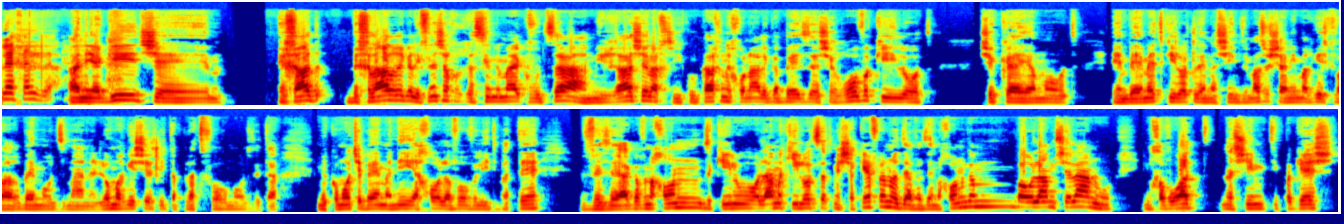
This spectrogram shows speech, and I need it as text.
לך על זה. אני אגיד שאחד, בכלל רגע לפני שאנחנו נכנסים למאי הקבוצה, האמירה שלך שהיא כל כך נכונה לגבי זה שרוב הקהילות שקיימות הן באמת קהילות לנשים, זה משהו שאני מרגיש כבר הרבה מאוד זמן, אני לא מרגיש שיש לי את הפלטפורמות ואת המקומות שבהם אני יכול לבוא ולהתבטא, וזה אגב נכון, זה כאילו עולם הקהילות קצת משקף לנו את זה, אבל זה נכון גם בעולם שלנו, אם חבורת נשים תיפגש,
